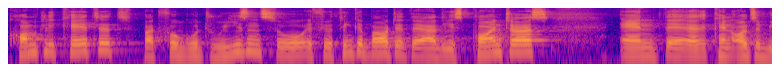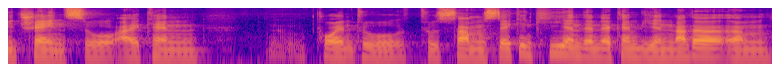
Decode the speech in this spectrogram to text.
complicated, but for good reason. So if you think about it, there are these pointers, and there can also be chains. So I can point to, to some staking key, and then there can be another um,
